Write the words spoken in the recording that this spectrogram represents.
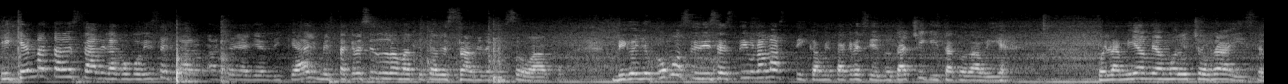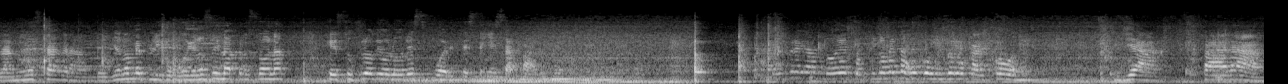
¿Y qué mata de sábila? Como dice Charo antes de ayer, dije, ay, me está creciendo una matica de sábila en mi sobaco. Digo yo, ¿cómo si dices, sí, una mastica me está creciendo? Está chiquita todavía. Pues la mía, mi amor, hecho raíces, la mía está grande. Yo no me explico, porque yo no soy una persona que sufro de olores fuertes en esta parte. Estoy fregando esto, aquí no me está recogiendo los cartones. Ya, para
